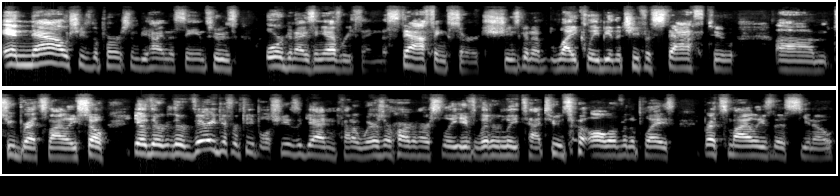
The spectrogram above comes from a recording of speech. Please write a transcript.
and now she's the person behind the scenes who's organizing everything, the staffing search. She's going to likely be the chief of staff to um, to Brett Smiley. So you know they're they're very different people. She's again kind of wears her heart on her sleeve, literally tattoos all over the place. Brett Smiley's this you know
